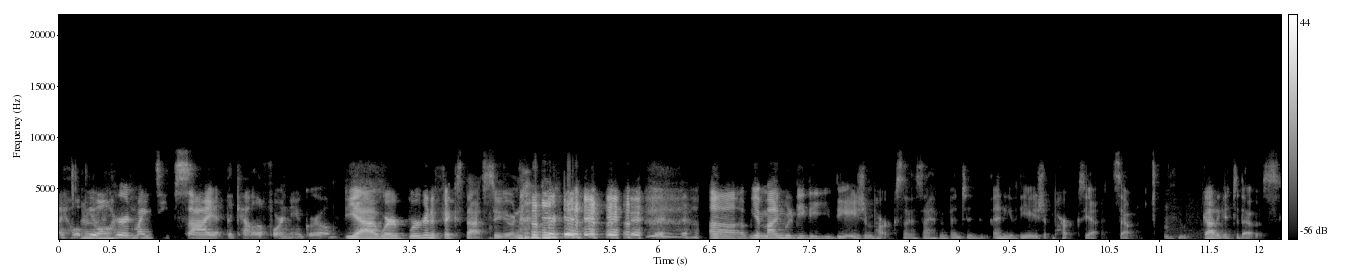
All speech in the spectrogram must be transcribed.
I hope All you all right. heard my deep sigh at the California Grill. Yeah, we're we're gonna fix that soon. uh, yeah, mine would be the the Asian parks. I guess I haven't been to any of the Asian parks yet, so Mhm. got to get to those.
